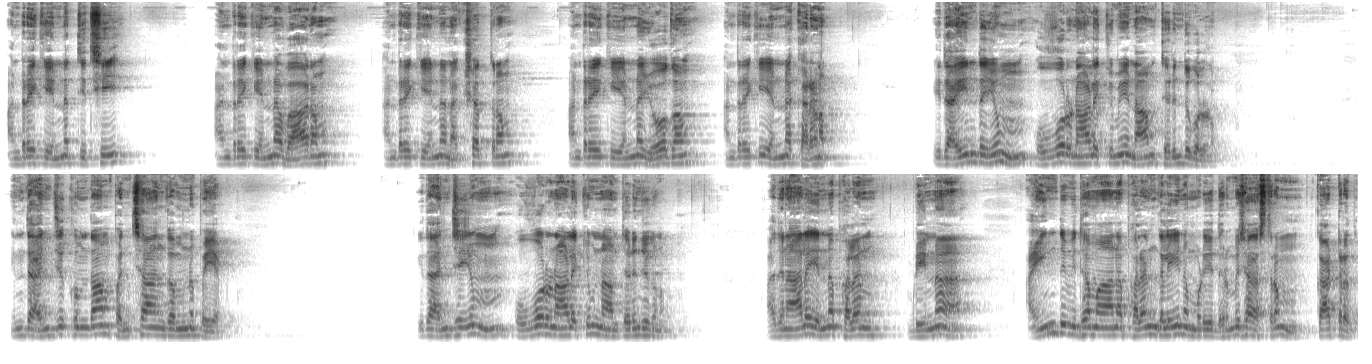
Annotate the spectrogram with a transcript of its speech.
அன்றைக்கு என்ன திதி அன்றைக்கு என்ன வாரம் அன்றைக்கு என்ன நட்சத்திரம் அன்றைக்கு என்ன யோகம் அன்றைக்கு என்ன கரணம் இது ஐந்தையும் ஒவ்வொரு நாளைக்குமே நாம் தெரிந்து கொள்ளணும். இந்த அஞ்சுக்கும் தான் பஞ்சாங்கம்னு பெயர். இது அஞ்சையும் ஒவ்வொரு நாளைக்கும் நாம் தெரிஞ்சுக்கணும். அதனால் என்ன பலன் அப்படின்னா ஐந்து விதமான பலன்களை நம்முடைய தர்மசாஸ்திரம் காட்டுறது.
